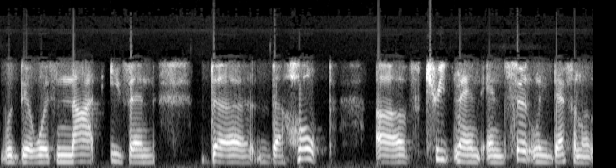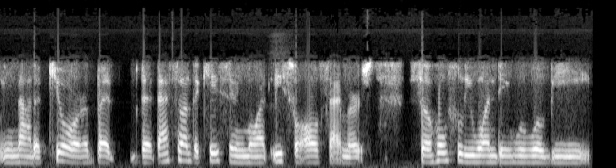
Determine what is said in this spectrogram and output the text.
there was not even the the hope of treatment, and certainly, definitely not a cure. But that, that's not the case anymore, at least for Alzheimer's. So hopefully one day we will be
